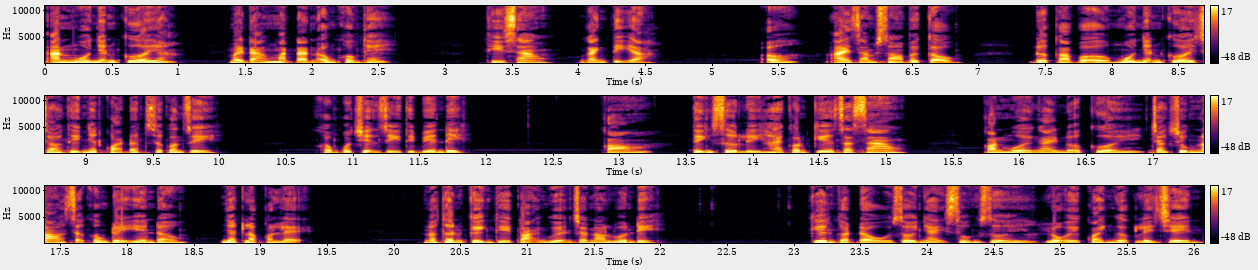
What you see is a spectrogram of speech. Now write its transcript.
An mua nhẫn cưới á? Mày đáng mặt đàn ông không thế? Thì sao, ganh tị à? ớ ai dám so với cậu? Được cả vợ mua nhẫn cưới cho thì nhất quả đất rồi còn gì? Không có chuyện gì thì biến đi. Có, tính xử lý hai con kia ra sao? Còn 10 ngày nữa cưới chắc chúng nó sẽ không để yên đâu, nhất là con Lệ. Nó thần kinh thì tọa nguyện cho nó luôn đi. Kiên gật đầu rồi nhảy xuống dưới, lội quay ngược lên trên.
